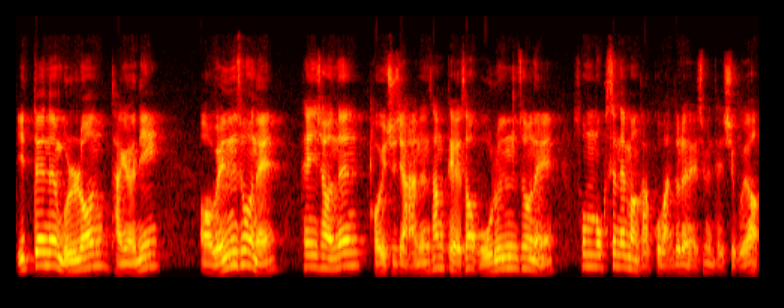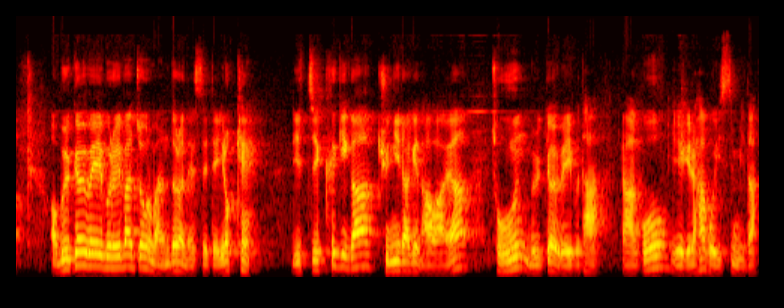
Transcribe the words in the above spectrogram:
이때는 물론 당연히 어, 왼손에 tension은 거의 주지 않은 상태에서 오른손에 손목 스냅만 갖고 만들어내시면 되시고요. 어, 물결 웨이브를 일반적으로 만들어냈을 때 이렇게 리지 크기가 균일하게 나와야 좋은 물결 웨이브다 라고 얘기를 하고 있습니다.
